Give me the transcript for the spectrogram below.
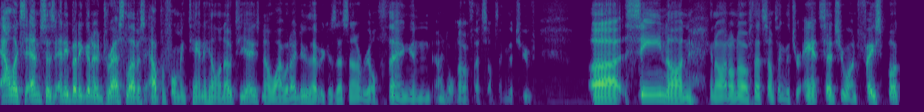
Alex M says, anybody going to address Levis outperforming Tannehill and OTAs? No, why would I do that? Because that's not a real thing. And I don't know if that's something that you've uh, seen on, you know, I don't know if that's something that your aunt sent you on Facebook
